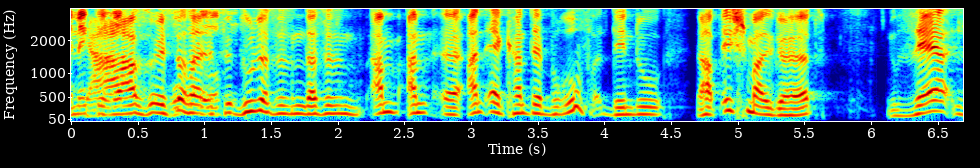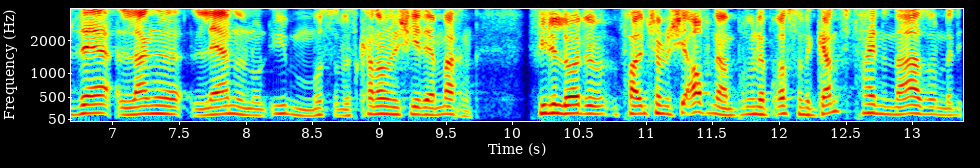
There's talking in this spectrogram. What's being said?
iMac-Geruch. Ja, so ist das halt. Du, das ist ein, das ist ein an, an, äh, anerkannter Beruf, den du, da hab ich mal gehört, sehr, sehr lange lernen und üben musst. Und das kann auch nicht jeder machen. Viele Leute fallen schon durch die Aufnahmeprüfung, da brauchst du eine ganz feine Nase. Und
